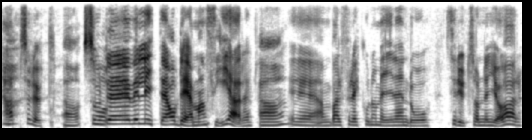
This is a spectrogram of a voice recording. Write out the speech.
Absolut. Ja, Så, så, det är väl lite av det man ser. ja. Eh, varför ekonomin ändå ser ut som den gör.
